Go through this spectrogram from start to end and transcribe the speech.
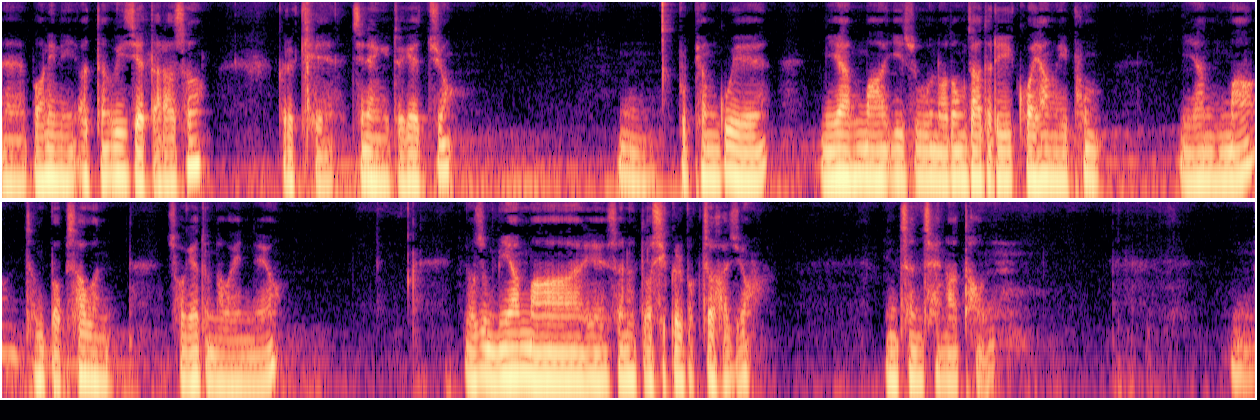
예, 본인이 어떤 의지에 따라서 그렇게 진행이 되겠죠. 음, 부평구에 미얀마 이주 노동자들이 고향의 품 미얀마 전법사원 소개도 나와 있네요. 요즘 미얀마에서는 또 시끌벅적하죠. 인천 차이나타운. 음,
